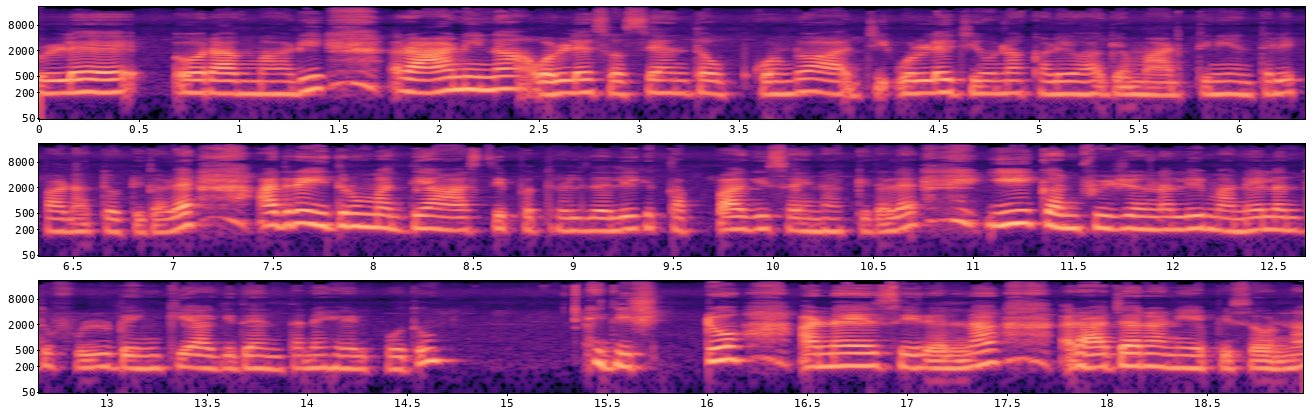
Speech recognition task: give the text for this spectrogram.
ಒಳ್ಳೆಯವರಾಗಿ ಮಾಡಿ, ರಾಣಿನ ಒಳ್ಳೆ ಸೊಸೆ ಅಂತ ಒಪ್ಕೊಂಡು ಆ ಜಿ, ಒಳ್ಳೆ ಜೀವನ ಕಳೆಯೋ ಹಾಗೆ ಮಾಡ್ತೀನಿ ಅಂತೇಳಿ ಪಣ ತೊಟ್ಟಿದ್ದಾಳೆ. ಆದರೆ ಇದ್ರ ಮಧ್ಯೆ ಆಸ್ತಿ ಪತ್ರದಲ್ಲಿ ತಪ್ಪಾಗಿ ಸೈನ್ ಹಾಕಿದ್ದಾಳೆ. ಈ ಕನ್ಫ್ಯೂಷನಲ್ಲಿ ಮನೇಲಂತೂ ಫುಲ್ ಬೆಂಕಿ ಆಗಿದೆ ಅಂತಲೇ ಹೇಳ್ಬೋದು. ಇದಿಷ್ಟು ಅಣ್ಣಯ್ಯ ಸೀರಿಯಲ್ನ ರಾಜಾರಾಣಿ ಎಪಿಸೋಡ್ನ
